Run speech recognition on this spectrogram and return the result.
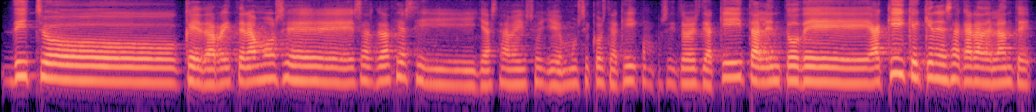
Dicho queda, reiteramos eh, esas gracias y ya sabéis, oye, músicos de aquí, compositores de aquí, talento de aquí que quieren sacar adelante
